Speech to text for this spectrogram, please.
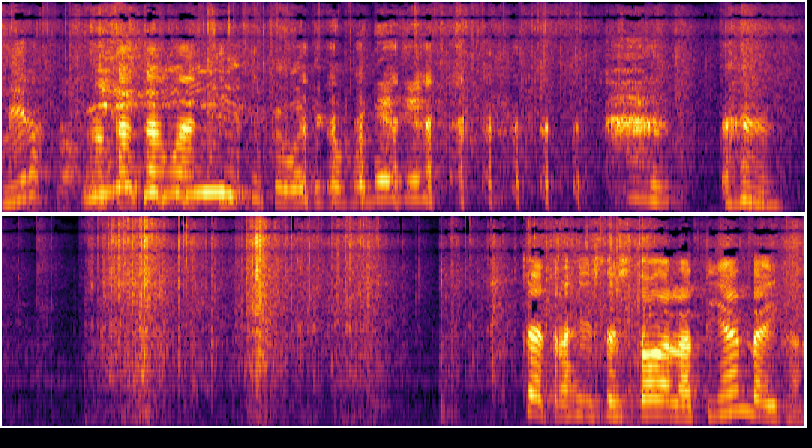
Mira, los cacahuates. Te trajiste toda la tienda, hija.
